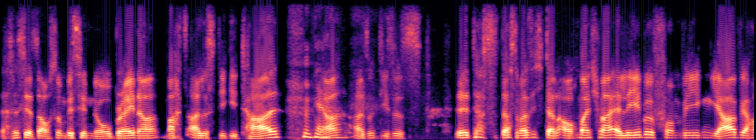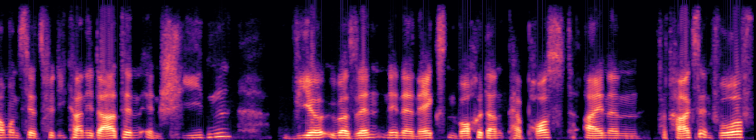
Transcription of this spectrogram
Das ist jetzt auch so ein bisschen No-Brainer, macht's alles digital. Ja. also dieses, äh, das, das, was ich dann auch manchmal erlebe, von wegen, ja, wir haben uns jetzt für die Kandidatin entschieden. Wir übersenden in der nächsten Woche dann per Post einen Vertragsentwurf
